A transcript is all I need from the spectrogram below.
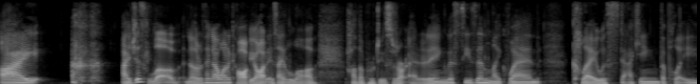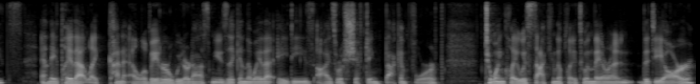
I I just love another thing I want to caveat is I love how the producers are editing this season. Like when Clay was stacking the plates and they play that like kind of elevator weird ass music and the way that AD's eyes were shifting back and forth to when Clay was stacking the plates when they were in the DR.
